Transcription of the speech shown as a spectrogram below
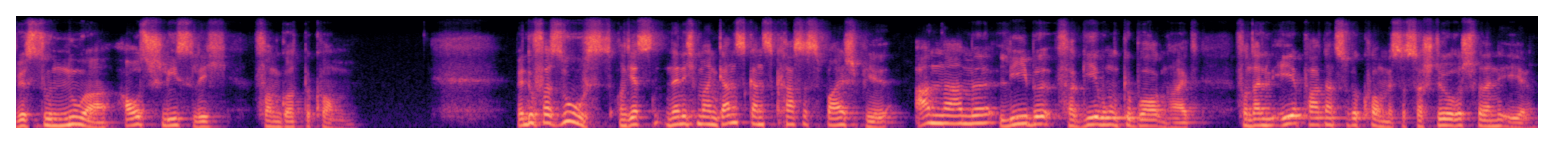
wirst du nur ausschließlich von Gott bekommen. Wenn du versuchst, und jetzt nenne ich mal ein ganz, ganz krasses Beispiel, Annahme, Liebe, Vergebung und Geborgenheit von deinem Ehepartner zu bekommen, ist das zerstörerisch für deine Ehe.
